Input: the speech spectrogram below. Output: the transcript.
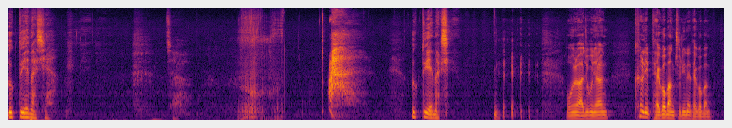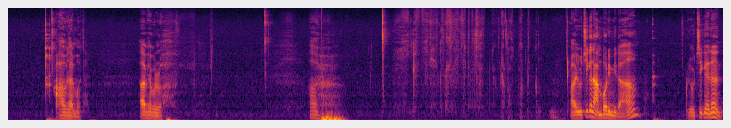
윽두의 맛이야. 윽두의 맛이. 오늘 아주 그냥 클립 대거방 줄이네 대거방. 아우 잘 먹었다. 아 배불러. 아휴. 아, 요 찌개는 안 버립니다. 요 찌개는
